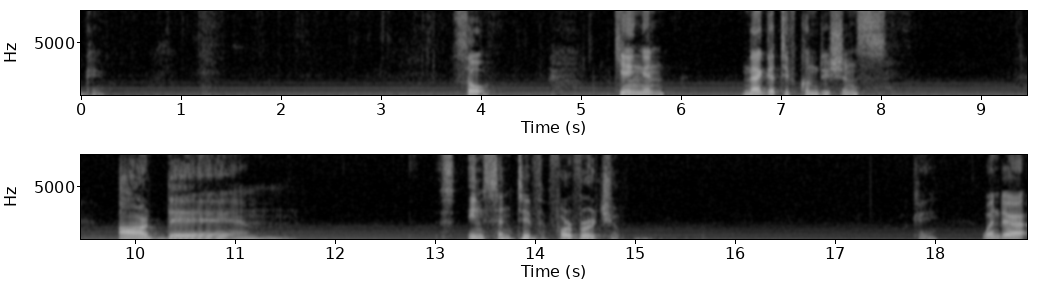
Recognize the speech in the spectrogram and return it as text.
Okay. So, Kingen, negative conditions are the um, incentive for virtue. Okay, when there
